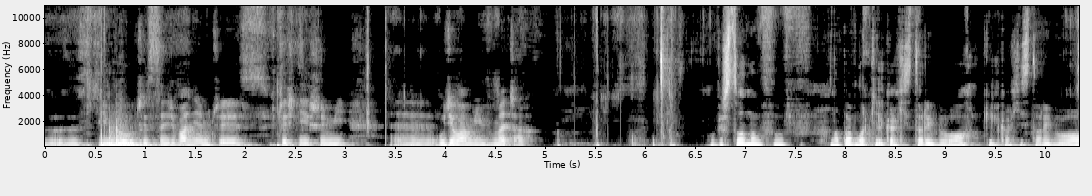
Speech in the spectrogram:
z, z piłką, czy z sędziowaniem, czy z wcześniejszymi udziałami w meczach? Wiesz co, no, na pewno kilka historii było. Kilka historii było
